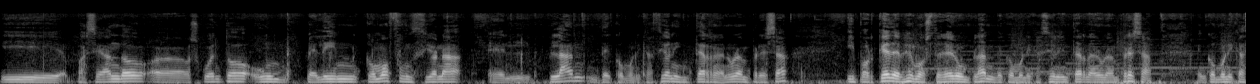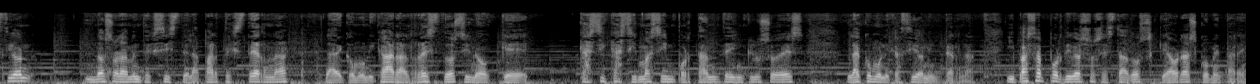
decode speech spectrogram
y paseando eh, os cuento un pelín cómo funciona el plan de comunicación interna en una empresa y por qué debemos tener un plan de comunicación interna en una empresa. En comunicación no solamente existe la parte externa, la de comunicar al resto, sino que casi casi más importante incluso es la comunicación interna y pasa por diversos estados que ahora os comentaré.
